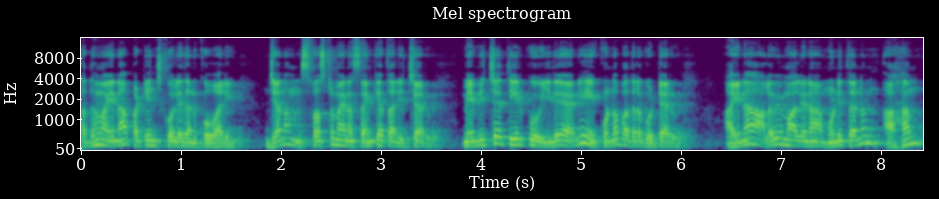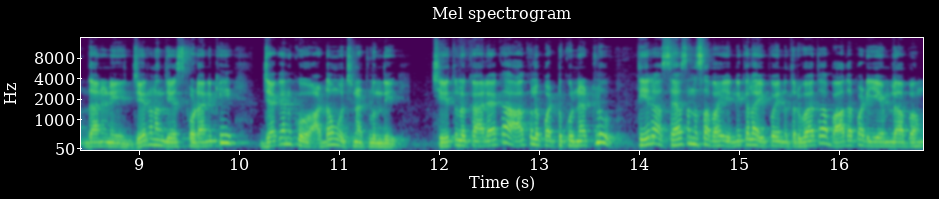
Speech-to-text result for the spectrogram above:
అర్థమైనా పట్టించుకోలేదనుకోవాలి. జనం స్పష్టమైన సంకేతాలు ఇచ్చారు. మేమిచ్చే తీర్పు ఇదే అని కుండబదలు కొట్టారు అయినా అలవిమాలిన మొండితనం అహం దానిని జీర్ణం చేసుకోవడానికి జగన్కు అడ్డం వచ్చినట్లుంది. చేతులు కాలేక ఆకులు పట్టుకున్నట్లు తీరా శాసనసభ ఎన్నికలు అయిపోయిన తరువాత బాధపడి ఏం లాభం?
